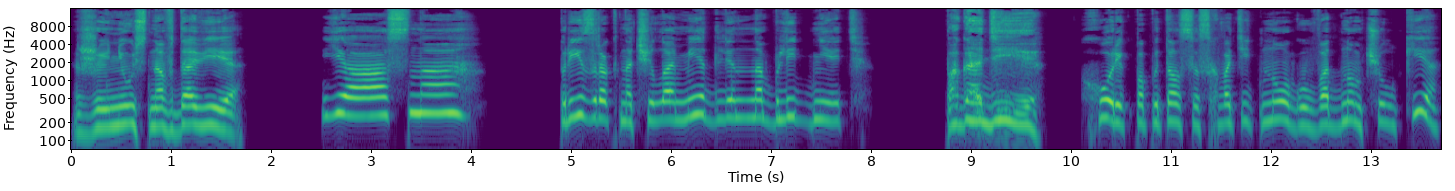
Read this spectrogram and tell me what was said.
Женюсь на вдове. Ясно. Призрак начала медленно бледнеть. Погоди. Хорик попытался схватить ногу в одном чулке,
